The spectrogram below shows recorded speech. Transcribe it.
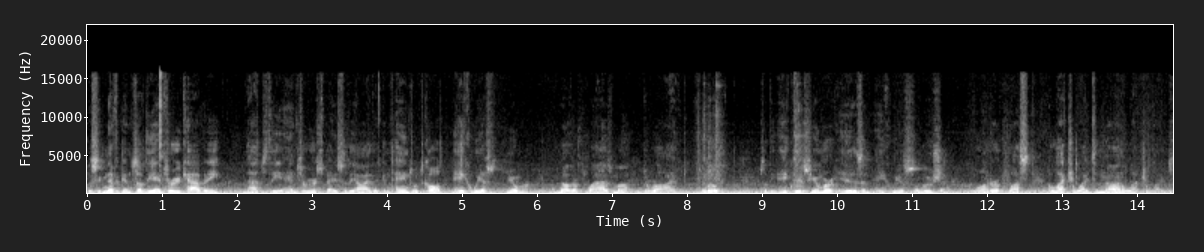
the significance of the anterior cavity? That's the anterior space of the eye that contains what's called aqueous humor, another plasma-derived fluid. So the aqueous humor is an aqueous solution, water plus electrolytes and non-electrolytes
